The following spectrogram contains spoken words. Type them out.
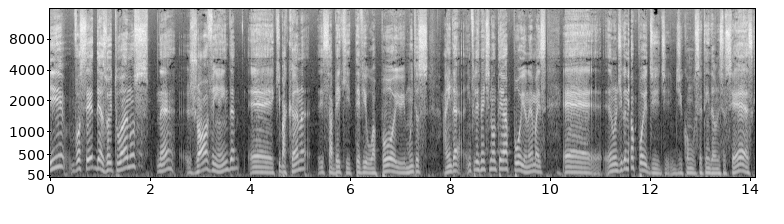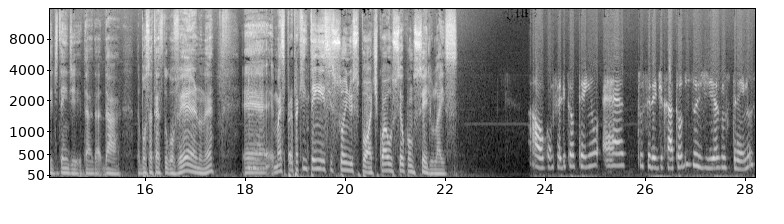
E você, 18 anos, né? Jovem ainda, é, que bacana e saber que teve o apoio e muitos ainda, infelizmente, não tem apoio, né? Mas é, eu não digo nem apoio de, de, de, como você tem da Unicesc, de tem de, da, da, da, da Bolsa Atleta do governo, né? É, uhum. Mas para quem tem esse sonho no esporte, qual é o seu conselho, Laís? Ah, o conselho que eu tenho é tu se dedicar todos os dias nos treinos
